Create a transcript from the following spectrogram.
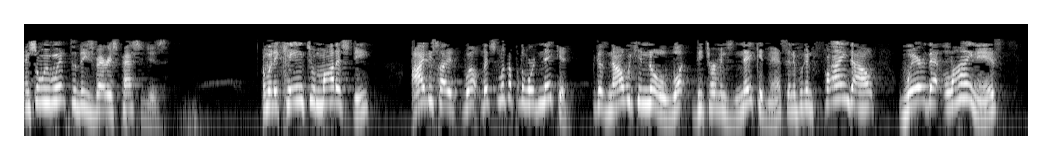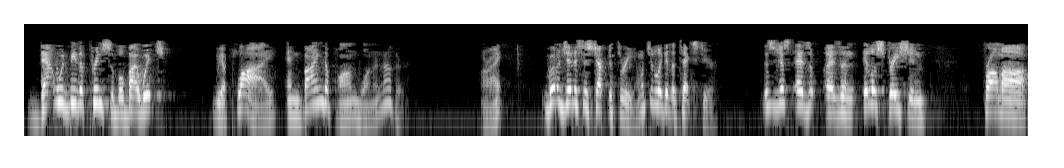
And so we went to these various passages. And when it came to modesty, I decided, well, let's look up the word naked. Because now we can know what determines nakedness. And if we can find out where that line is, that would be the principle by which we apply and bind upon one another. Alright? Go to Genesis chapter 3. I want you to look at the text here. This is just as, as an illustration from an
